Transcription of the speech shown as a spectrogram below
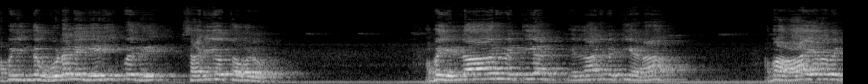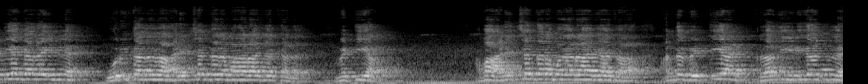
அப்ப இந்த உடலை எரிப்பது சரியோ தவறோ? அப்ப எல்லாரும் வெட்டியான் எல்லாரும் வெட்டியானா? அப்ப ஆயிரம் வெட்டியா கதை இல்லை. ஒரு கதை தான். ஹரிச்சந்திர மகாராஜா கதை. வெட்டியான் அப்போ ஹரிச்சந்திர மகாராஜா தான் அந்த வெட்டியான் அதாவது இடுகாட்டில்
